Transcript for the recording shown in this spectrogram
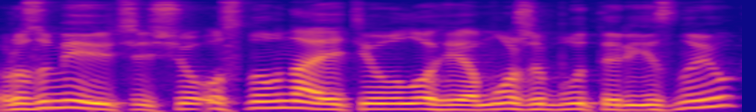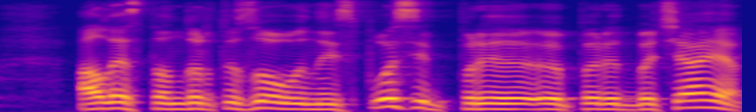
розуміючи, що основна етіологія може бути різною, але стандартизований спосіб передбачає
